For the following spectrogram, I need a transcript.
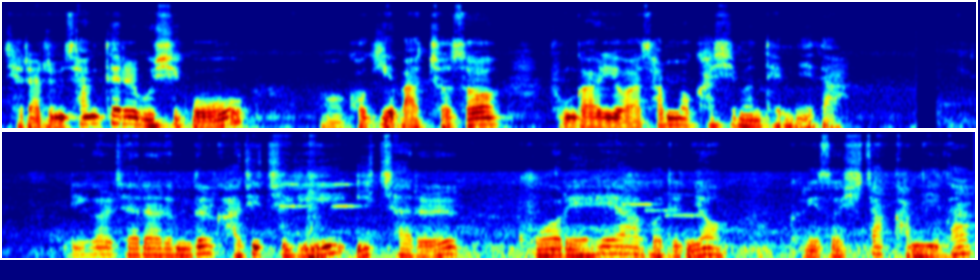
제라륨 상태를 보시고 어, 거기에 맞춰서 분갈이와 삽목하시면 됩니다. 리갈 제라륨들 가지치기 2차를 9월에 해야 하거든요. 그래서 시작합니다.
